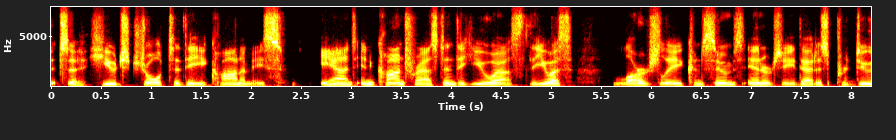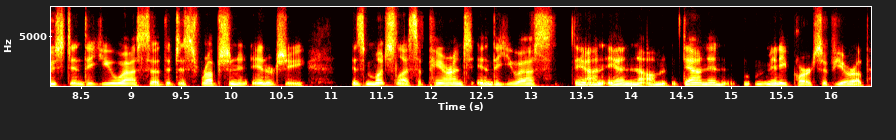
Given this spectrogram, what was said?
It's a huge jolt to the economies. And in contrast, in the US, the US largely consumes energy that is produced in the US. So the disruption in energy is much less apparent in the U.S. than in um, down in many parts of Europe.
